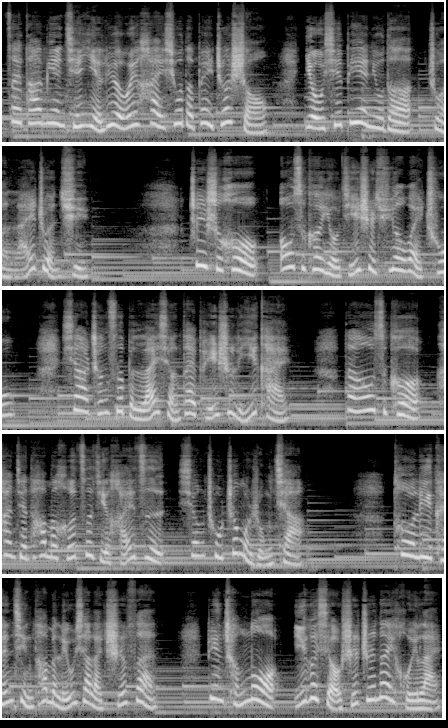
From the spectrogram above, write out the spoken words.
在他面前也略微害羞的背着手，有些别扭的转来转去。这时候，奥斯克有急事需要外出，夏承思本来想带裴氏离开，但奥斯克看见他们和自己孩子相处这么融洽，特地恳请他们留下来吃饭，并承诺一个小时之内回来。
